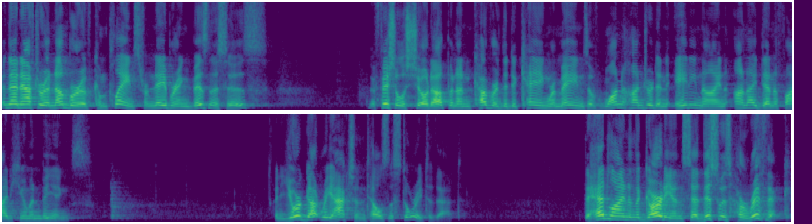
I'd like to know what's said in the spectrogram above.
And then, after a number of complaints from neighboring businesses, Officials showed up and uncovered the decaying remains of 189 unidentified human beings. And your gut reaction tells the story to that. The headline in The Guardian said this was horrific.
